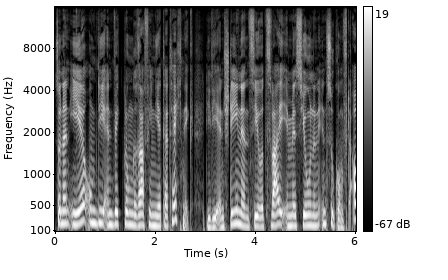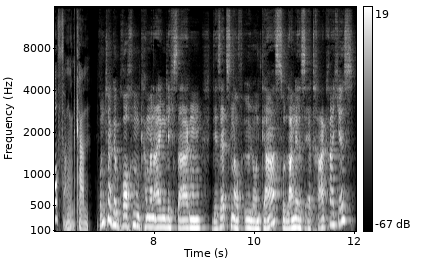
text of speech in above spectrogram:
sondern eher um die Entwicklung raffinierter Technik, die die entstehenden CO2-Emissionen in Zukunft auffangen kann. Runtergebrochen kann man eigentlich sagen, wir setzen auf Öl und Gas, solange es ertragreich ist.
